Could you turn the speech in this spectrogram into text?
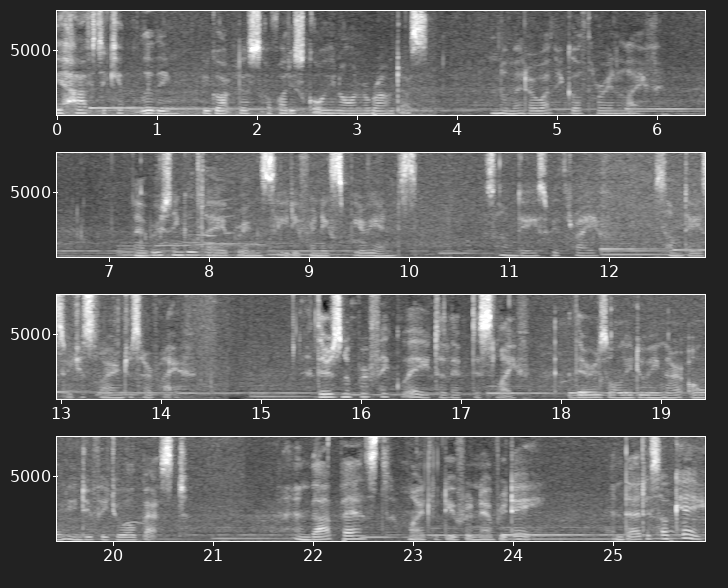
We have to keep living regardless of what is going on around us, no matter what we go through in life. Every single day brings a different experience. Some days we thrive, some days we just learn to survive. There's no perfect way to live this life. There is only doing our own individual best. And that best might look different every day, and that is okay.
